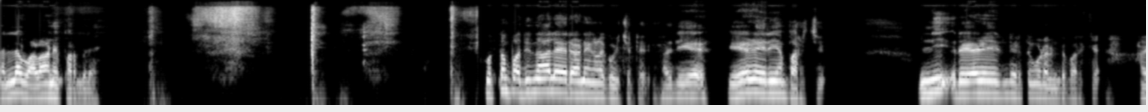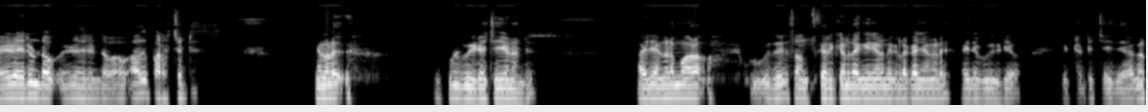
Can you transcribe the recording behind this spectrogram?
നല്ല വളമാണ് ഈ പറമ്പിലെ. മൊത്തം പതിനാല് ഏരാണ് ഞങ്ങളെ കുഴിച്ചിട്ട്. അതിൽ ഏഴ് ഏര് ഞാൻ പറിച്ചു. ഇനി ഒരു ഏഴ് ഏരിന്റെ അടുത്തും കൂടെ ഉണ്ട് പറിക്കാൻ. ഏഴ് ഏരുണ്ടാവും ഏഴ് ഏരുണ്ടാവും അത് പറിച്ചിട്ട് ഞങ്ങൾ ഫുൾ വീഡിയോ ചെയ്യണുണ്ട്. അതിൽ ഞങ്ങൾ ഇത് സംസ്കരിക്കണത് എങ്ങനെയാണെന്നൊക്കെ ഞങ്ങൾ അതിന്റെ വീഡിയോ ഇട്ടിട്ട് ചെയ്തു തരാം. ഞങ്ങൾ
